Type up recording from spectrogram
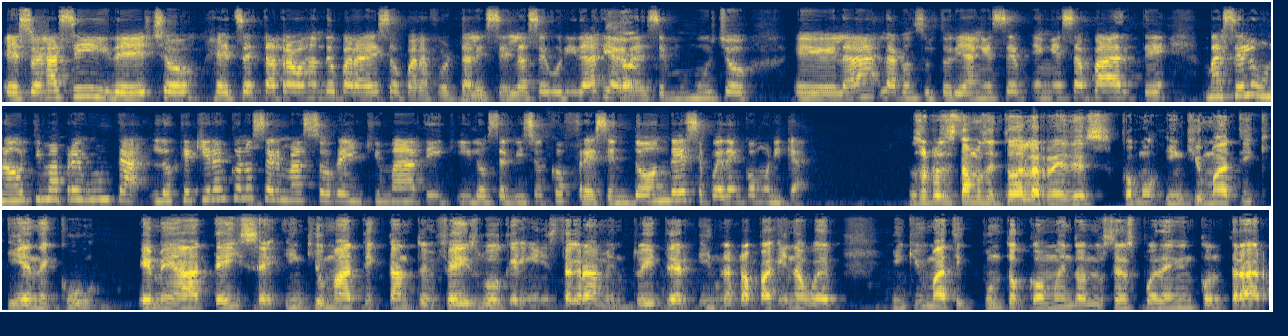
Eso es así, de hecho, se está trabajando para eso, para fortalecer la seguridad y agradecemos mucho eh, la, la, consultoría en, ese, en esa parte. Marcelo, una última pregunta. Los que quieran conocer más sobre Incumatic y los servicios que ofrecen, ¿dónde se pueden comunicar? Nosotros estamos en todas las redes como Incumatic, INQ, M-A-T-I-C, Incumatic, tanto en Facebook, en Instagram, en Twitter y en nuestra página web incumatic.com, en donde ustedes pueden encontrar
